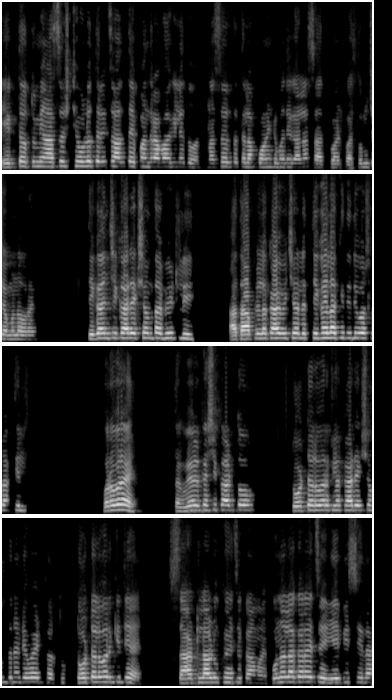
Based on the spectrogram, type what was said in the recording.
एक तर तुम्ही असंच ठेवलं तरी चालतंय पंधरा भागिले दोन. नसेल तर त्याला पॉईंटमध्ये घाला सात पॉईंट पाच. तुमच्या मनावर आहे. तिघांची कार्यक्षमता भेटली. आता आपल्याला काय विचारलं? तिघाला किती दिवस लागतील? बरोबर आहे? तर वेळ कशी काढतो? टोटल वर्कला कार्यक्षमतेने डिवाइड करतो. टोटल वर्क किती आहे? साठ लाडू खायचं काम आहे. कुणाला करायचंय? एबीसी ला.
